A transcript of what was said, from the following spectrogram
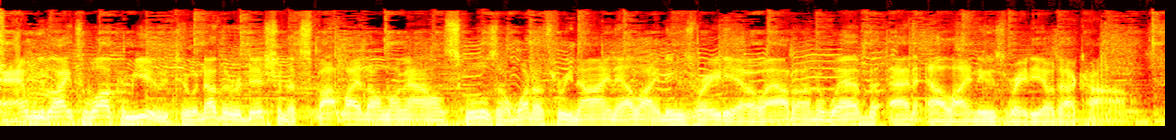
And we'd like to welcome you to another edition of Spotlight on Long Island Schools on 1039 LI News Radio, out on the web at linewsradio.com.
